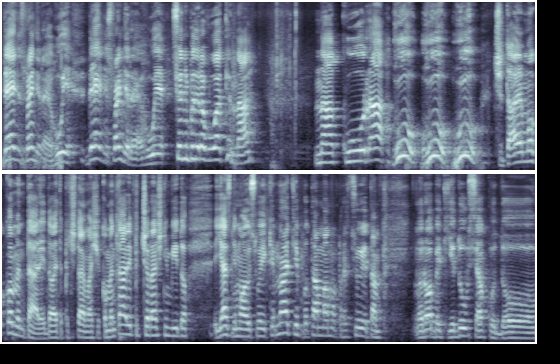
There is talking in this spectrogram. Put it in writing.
Деніс Френді реагує, Деніс Френді реагує. Сьогодні буде реагувати на. На курагу, гу, гу. Читаємо коментарі. Давайте почитаємо ваші коментарі під вчорашнім відео. Я знімаю у своїй кімнаті, бо там мама працює, там робить їду всяку до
